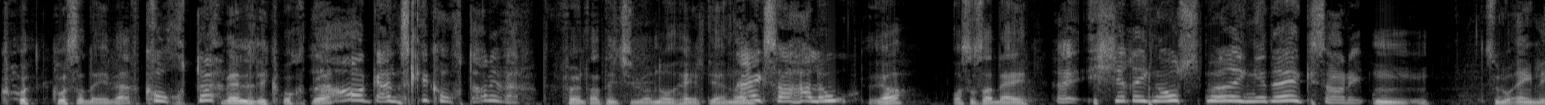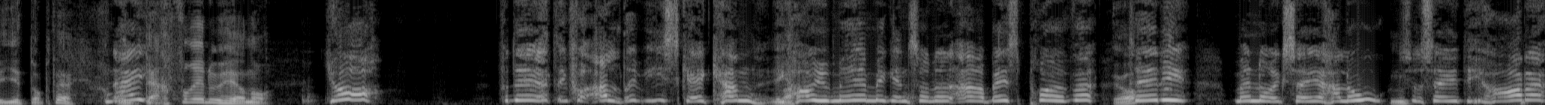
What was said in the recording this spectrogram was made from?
Hvordan har de vært? Korte. Veldig korte. Ja, ganske korte har de vært. Følte at ikke du har nådd helt gjennom? Jeg sa hallo. Ja. Og så sa de Eh, Ikke ring oss, vi ringer deg, sa de. Så du har egentlig gitt opp det? Nei. Og derfor er du her nå? Ja! For det er at jeg får aldri vist hva jeg kan. Jeg har jo med meg en sånn arbeidsprøve Ja. til de, men når jeg sier hallo, så sier de ha det,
